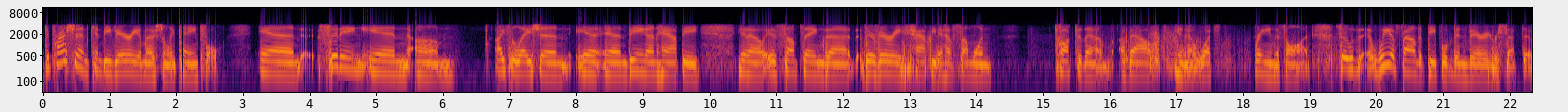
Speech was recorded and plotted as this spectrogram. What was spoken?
depression can be very emotionally painful. And sitting in um, isolation and being unhappy, you know, is something that they're very happy to have someone talk to them about, you know, what's bringing this on. So th- we have found that people have been very receptive.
